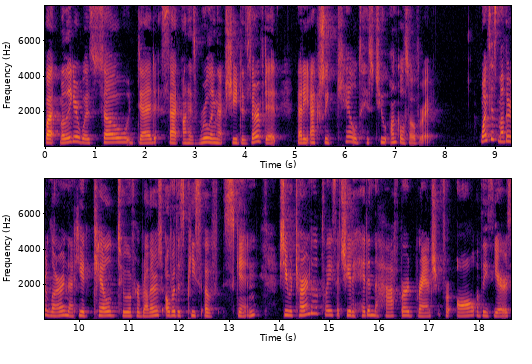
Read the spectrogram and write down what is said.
But Meleager was so dead set on his ruling that she deserved it that he actually killed his two uncles over it. Once his mother learned that he had killed two of her brothers over this piece of skin, she returned to the place that she had hidden the half bird branch for all of these years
